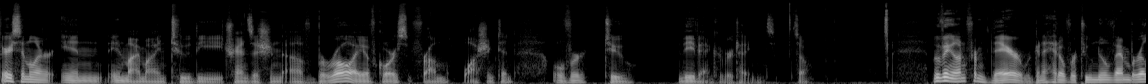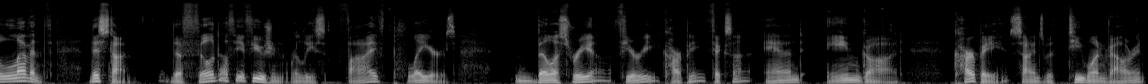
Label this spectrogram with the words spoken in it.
very similar in in my mind to the transition of Barroi, of course, from Washington over to the Vancouver Titans. So, moving on from there, we're going to head over to November 11th. This time, the Philadelphia Fusion release five players: Bellisria, Fury, Carpe, Fixa, and Aim God. Carpe signs with T1 Valorant.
